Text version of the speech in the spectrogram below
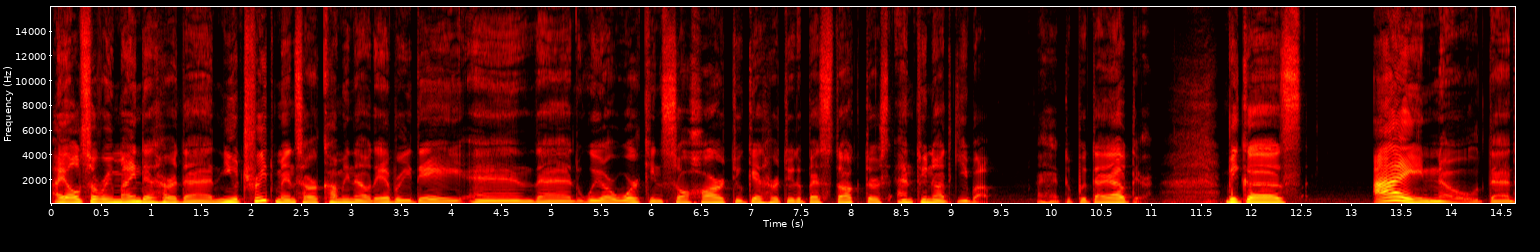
I also reminded her that new treatments are coming out every day and that we are working so hard to get her to the best doctors and to not give up. I had to put that out there because I know that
